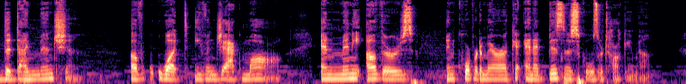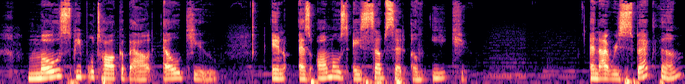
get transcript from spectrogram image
the dimension of what even Jack Ma and many others in corporate America and at business schools are talking about. Most people talk about LQ in as almost a subset of EQ. And I respect them.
